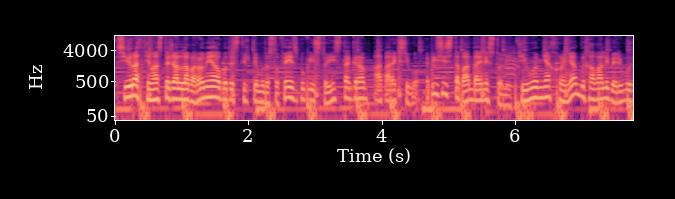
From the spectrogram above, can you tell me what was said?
Σίγουρα θυμάστε και άλλα παρόμοια, οπότε στείλτε μου το στο Facebook ή στο Instagram, απαρεξηγώ. Επίσης τα πάντα είναι στολή. Θυμούμαι μια χρονιά που είχα βάλει περίπου 4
